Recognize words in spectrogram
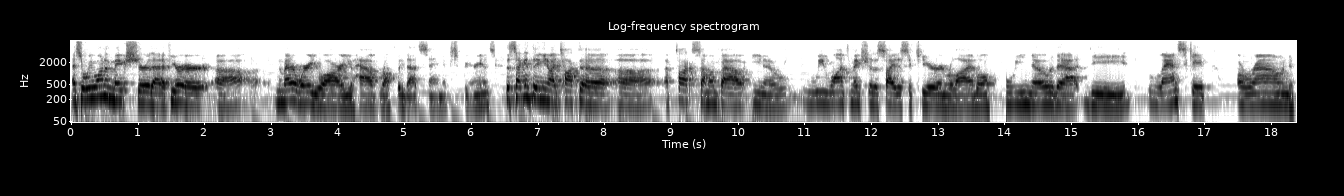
And so we want to make sure that if you're uh, no matter where you are, you have roughly that same experience. The second thing, you know, I talked to, uh, I've talked some about, you know, we want to make sure the site is secure and reliable. We know that the landscape around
